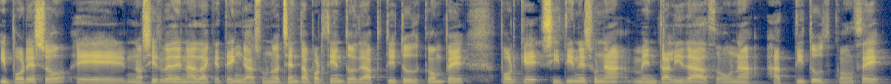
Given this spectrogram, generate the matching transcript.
Y por eso eh, no sirve de nada que tengas un 80% de aptitud con P, porque si tienes una mentalidad o una actitud con C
